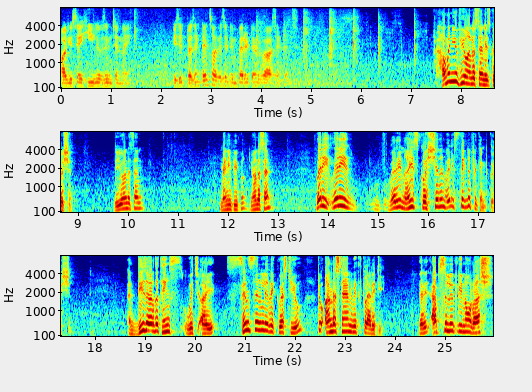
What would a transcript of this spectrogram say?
or you say he lives in chennai is it present tense or is it imperative uh, sentence How many of you understand his question? Do you understand? Many people? You understand? Very, very, very nice question and very significant question. And these are the things which I sincerely request you to understand with clarity. There is absolutely no rush.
